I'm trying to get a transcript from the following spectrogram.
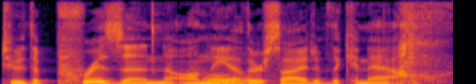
to the prison on Whoa. the other side of the canal.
